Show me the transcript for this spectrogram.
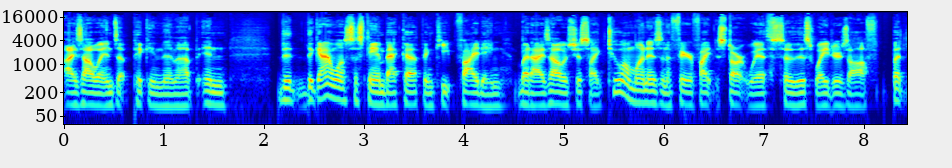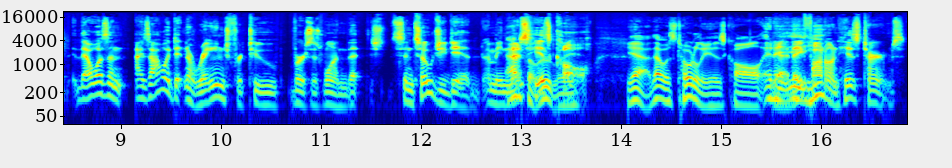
Aizawa ends up picking them up. And the the guy wants to stand back up and keep fighting, but Aizawa's just like two on one isn't a fair fight to start with, so this wager's off. But that wasn't Aizawa didn't arrange for two versus one. That Sensoji did. I mean, that's his call. Yeah, that was totally his call, and yeah, it, they he- fought on his terms.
